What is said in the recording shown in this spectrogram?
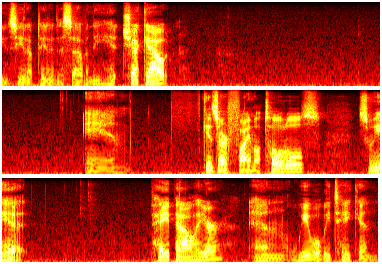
can see it updated to 70, hit checkout, and gives our final totals. So we hit PayPal here and we will be taken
